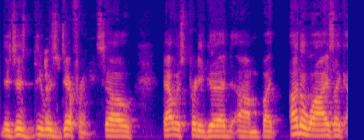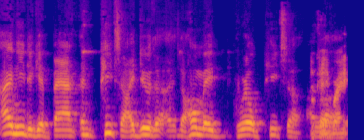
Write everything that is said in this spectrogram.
It just it was different, so that was pretty good. Um, but otherwise, like I need to get back and pizza. I do the the homemade grilled pizza. Okay, right.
